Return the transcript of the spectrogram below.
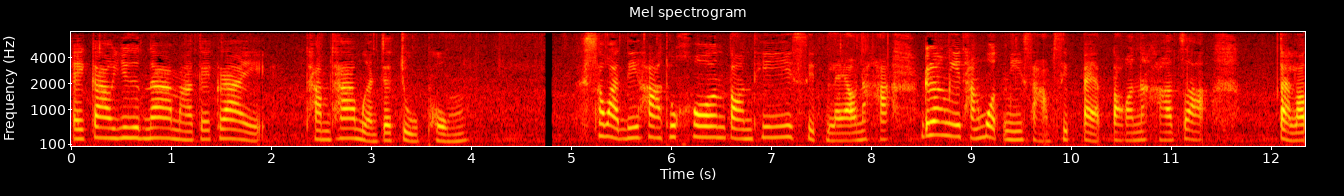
ไอ้ก้าวยื่นหน้ามาใกล้ๆทำท่าเหมือนจะจูบผม สวัสดีค่ะทุกคนตอนที่ 20 แล้วนะคะ เรื่องนี้ทั้งหมดมี 38 ตอนนะคะ จะ แต่ละ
